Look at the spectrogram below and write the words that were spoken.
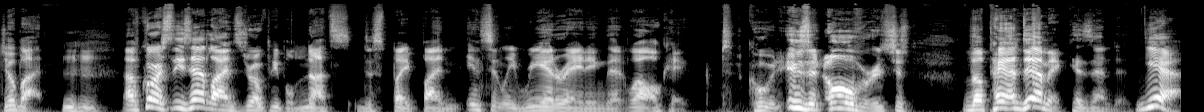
Joe Biden. Mhm. Of course, these headlines drove people nuts, despite Biden instantly reiterating that, well, okay, COVID isn't over. It's just the pandemic has ended, Yeah.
